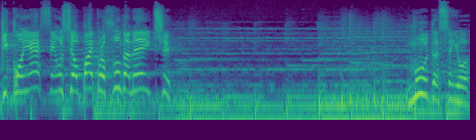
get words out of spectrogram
que conhecem o seu Pai profundamente Muda, Senhor,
